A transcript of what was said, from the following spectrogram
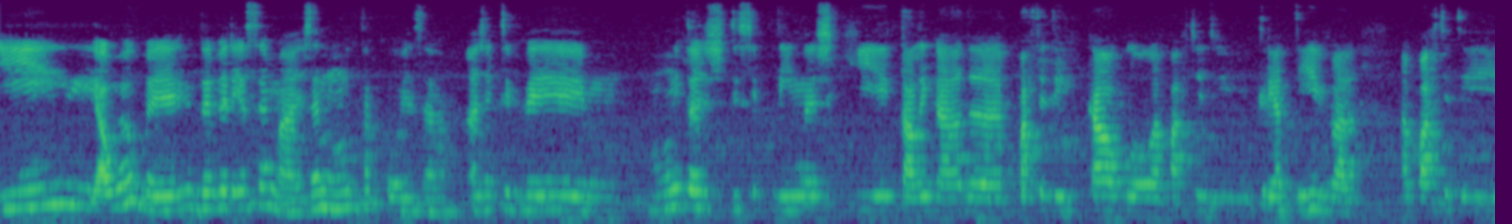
E, ao meu ver, deveria ser mais. É muita coisa. A gente vê muitas disciplinas que está ligada à parte de cálculo, a parte de criativa, a parte de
